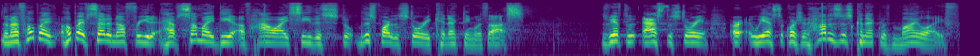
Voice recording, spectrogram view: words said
And I hope, I hope I've said enough for you to have some idea of how I see this, sto- this part of the story connecting with us. Because we have to ask the story, or we ask the question, how does this connect with my life?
